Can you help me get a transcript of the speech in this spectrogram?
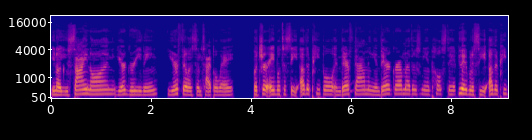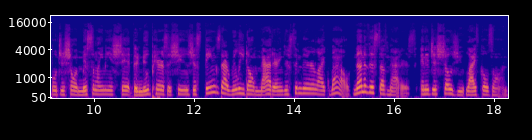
You know, you sign on, you're grieving, you're feeling some type of way, but you're able to see other people and their family and their grandmothers being posted. You're able to see other people just showing miscellaneous shit, their new pairs of shoes, just things that really don't matter. And you're sitting there like, wow, none of this stuff matters. And it just shows you life goes on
